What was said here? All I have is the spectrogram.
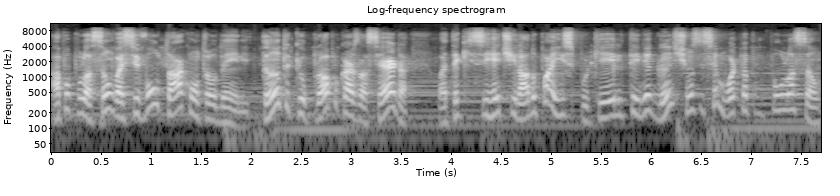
a população vai se voltar contra o DN, tanto que o próprio Carlos Lacerda vai ter que se retirar do país, porque ele teria grande chance de ser morto pela população.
